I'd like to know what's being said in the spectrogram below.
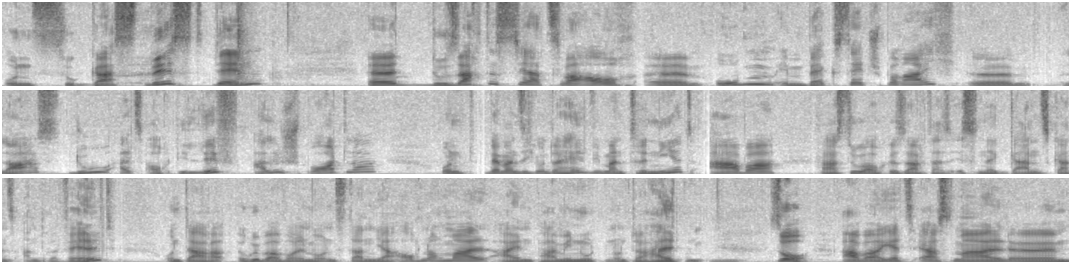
uns zu Gast bist, denn äh, du sagtest ja zwar auch ähm, oben im Backstage-Bereich, ähm, Lars, du als auch die Liv, alle Sportler. Und wenn man sich unterhält, wie man trainiert, aber da hast du auch gesagt, das ist eine ganz, ganz andere Welt. Und darüber wollen wir uns dann ja auch nochmal ein paar Minuten unterhalten. So, aber jetzt erstmal, äh,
